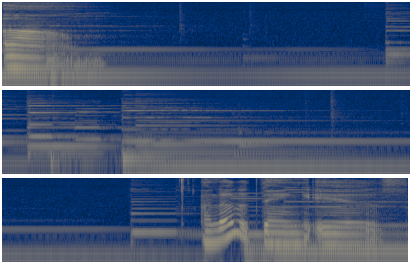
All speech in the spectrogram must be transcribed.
Um, Another thing is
